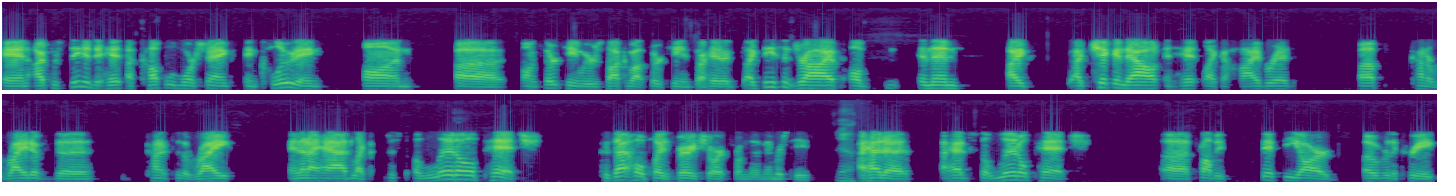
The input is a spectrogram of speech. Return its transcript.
And I proceeded to hit a couple more shanks, including on uh, on 13. We were just talking about 13, so I hit a like decent drive, I'll, and then I I chickened out and hit like a hybrid up kind of right of the kind of to the right, and then I had like just a little pitch because that whole play is very short from the members tee. Yeah. I had a I had just a little pitch, uh, probably 50 yards over the creek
